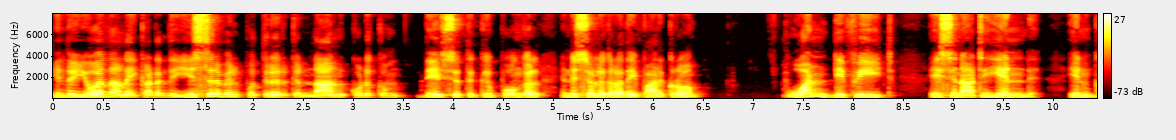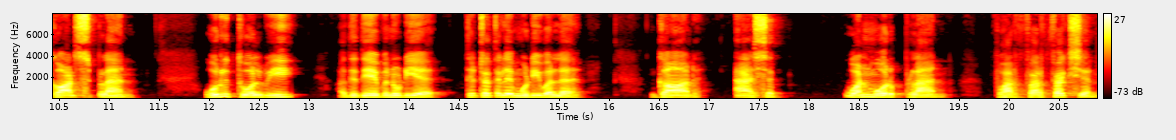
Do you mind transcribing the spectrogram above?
இந்த யோர்தானை கடந்து இஸ்ரவேல் புத்திரருக்கு நான் கொடுக்கும் தேசத்துக்கு போங்கள் என்று சொல்லுகிறதை பார்க்கிறோம். One defeat is not end in God's plan ஒரு தோல்வி அது தேவனுடைய திட்டத்திலே முடிவல்ல. God has one more plan for perfection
